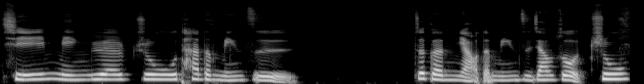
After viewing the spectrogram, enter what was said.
其名曰猪，它的名字，这个鸟的名字叫做猪。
